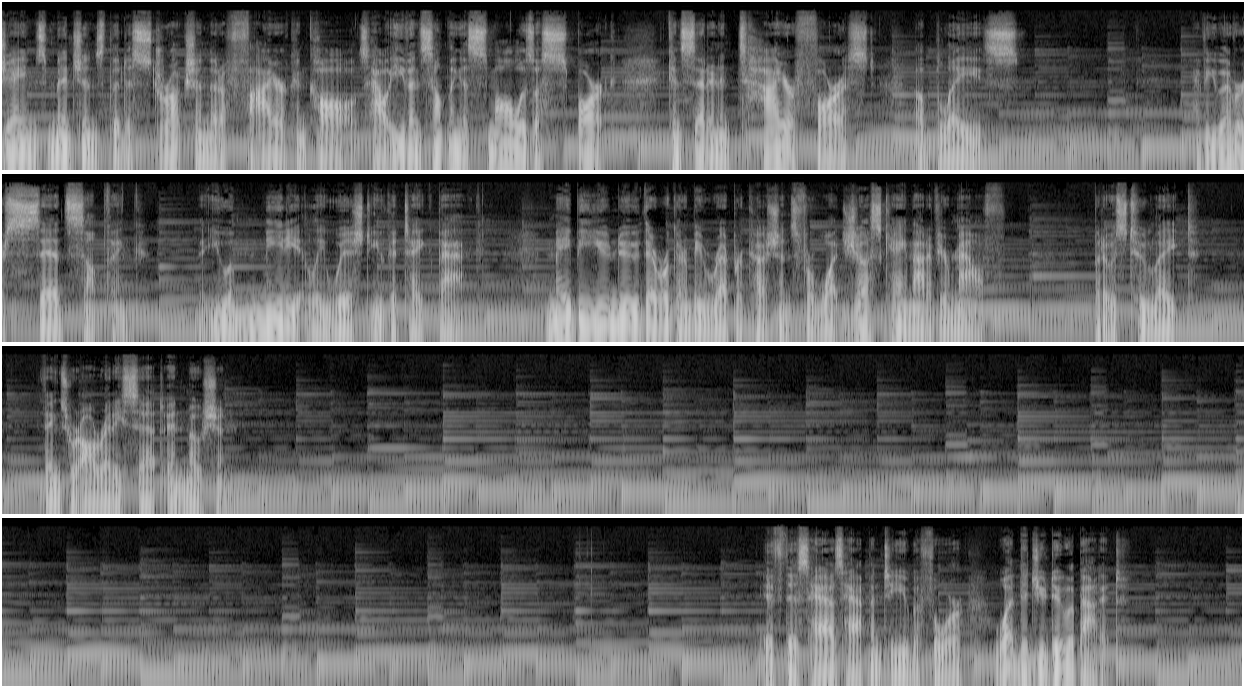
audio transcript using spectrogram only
James mentions the destruction that a fire can cause, how even something as small as a spark can set an entire forest ablaze. Have you ever said something that you immediately wished you could take back? Maybe you knew there were going to be repercussions for what just came out of your mouth, but it was too late. Things were already set in motion. If this has happened to you before, what did you do about it?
